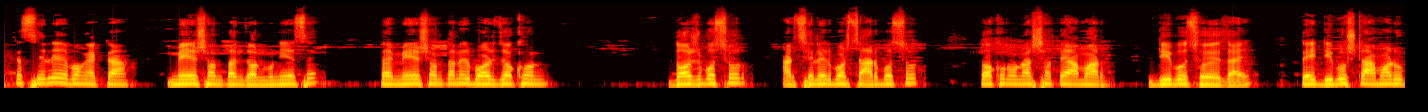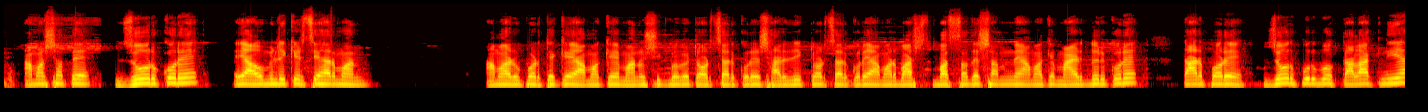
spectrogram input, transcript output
একটা ছেলে এবং একটা মেয়ে সন্তান জন্ম নিয়েছে। তাই মেয়ে সন্তানের বয়স যখন দশ বছর আর ছেলের বয়স চার বছর, তখন ওনার সাথে আমার ডিভোর্স হয়ে যায়। তো এই ডিভোর্সটা আমার আমার সাথে জোর করে এই আওয়ামী লীগের চেয়ারম্যান আমার উপর থেকে আমাকে মানসিকভাবে টর্চার করে, শারীরিক টর্চার করে, আমার বাচ্চাদের সামনে আমাকে মারধর করে, তারপরে জোরপূর্বক তালাক নিয়ে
